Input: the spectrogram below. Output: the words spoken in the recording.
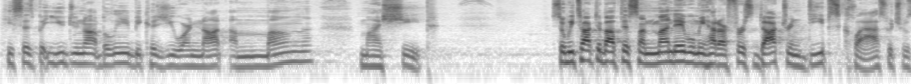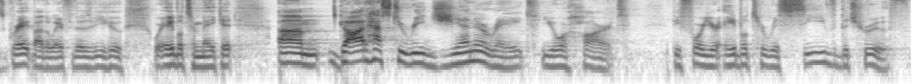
he says, But you do not believe because you are not among my sheep. So, we talked about this on Monday when we had our first Doctrine Deeps class, which was great, by the way, for those of you who were able to make it. Um, God has to regenerate your heart before you're able to receive the truth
